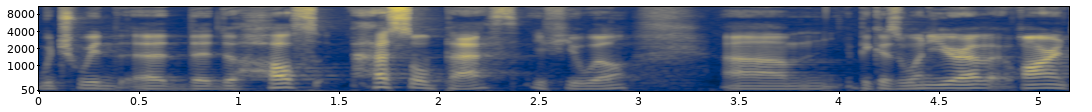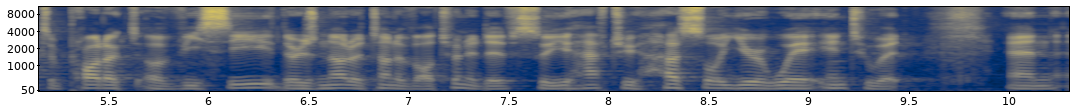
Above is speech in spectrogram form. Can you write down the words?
which with uh, the, the hustle path, if you will, um, because when you aren't a product of VC, there's not a ton of alternatives. So you have to hustle your way into it. And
